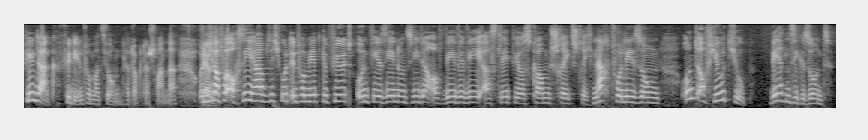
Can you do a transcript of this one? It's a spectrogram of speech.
Vielen Dank für die Informationen, Herr Dr. Schwandner. Und Gerne. ich hoffe, auch Sie haben sich gut informiert gefühlt und wir sehen uns wieder auf www.asklepios.com-nachtvorlesungen und auf YouTube. Werden Sie gesund.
